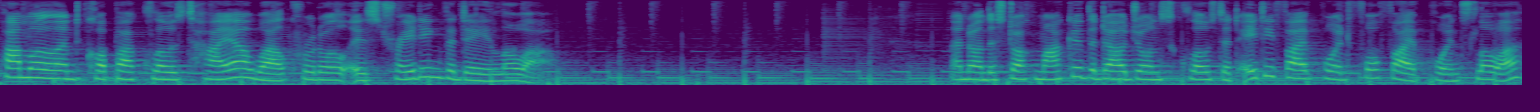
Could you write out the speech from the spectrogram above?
Palm oil and copper closed higher, while crude oil is trading the day lower. And on the stock market, the Dow Jones closed at 85.45 points lower,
